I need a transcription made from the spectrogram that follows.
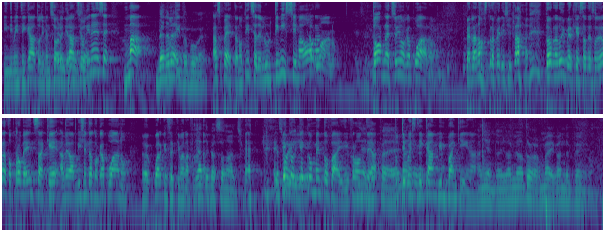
indimenticato difensore di Lazio Udinese, ma... Benevento pure. Aspetta, notizia dell'ultimissima ora. Capuano. Torna Ezionino Capuano. Per la nostra felicità torna lui perché è stato esonerato Provenza che aveva avvicendato Capuano eh, qualche settimana fa. Grande personaggio. che, poi, che, commento fai di fronte niente, a tutti questi cambi in panchina? Ma niente, l'allenatore ormai quando vengono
